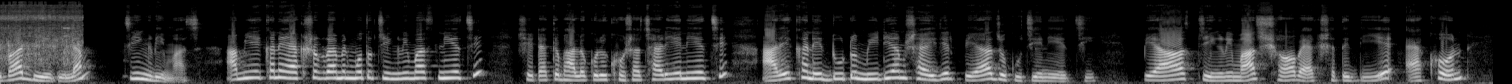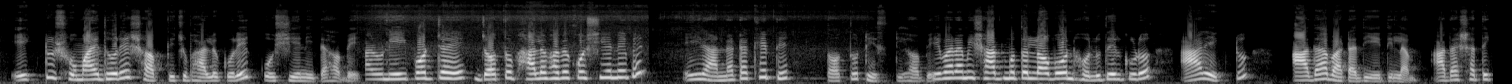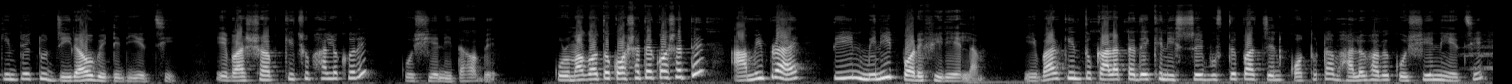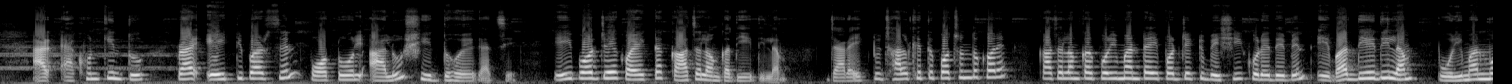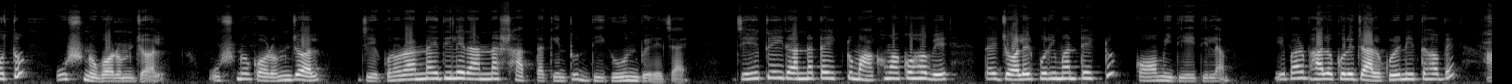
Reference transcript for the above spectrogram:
এবার দিয়ে দিলাম চিংড়ি মাছ। আমি এখানে একশো গ্রামের মতো চিংড়ি মাছ নিয়েছি, সেটাকে ভালো করে খোসা ছাড়িয়ে নিয়েছি, আর এখানে দুটো মিডিয়াম সাইজের পেঁয়াজও কুচিয়ে নিয়েছি। পেঁয়াজ, চিংড়ি মাছ সব একসাথে দিয়ে এখন একটু সময় ধরে সব কিছু ভালো করে কষিয়ে নিতে হবে। কারণ এই পর্যায়ে যত ভালোভাবে কষিয়ে নেবেন এই রান্নাটা খেতে তত টেস্টি হবে। এবার আমি স্বাদ মতো লবণ, হলুদের গুঁড়ো আর একটু আদা বাটা দিয়ে দিলাম। আদার সাথে কিন্তু একটু জিরাও বেটে দিয়েছি। এবার সব কিছু ভালো করে কষিয়ে নিতে হবে। ক্রমাগত কষাতে কষাতে আমি প্রায় তিন মিনিট পরে ফিরে এলাম। এবার কিন্তু কালারটা দেখে নিশ্চয়ই বুঝতে পারছেন কতটা ভালোভাবে কষিয়ে নিয়েছি আর এখন কিন্তু প্রায় এইটটি পারসেন্ট পটল আলু সিদ্ধ হয়ে গেছে। এই পর্যায়ে কয়েকটা কাঁচা লঙ্কা দিয়ে দিলাম। যারা একটু ঝাল খেতে পছন্দ করেন, কাঁচা লঙ্কার পরিমাণটা এই পর্যায়ে একটু বেশিই করে দেবেন। এবার দিয়ে দিলাম পরিমাণ মতো উষ্ণ গরম জল। উষ্ণ গরম জল যে কোনো রান্নায় দিলে রান্নার স্বাদটা কিন্তু দ্বিগুণ বেড়ে যায়। যেহেতু এই রান্নাটা একটু মাখো মাখো হবে, তাই জলের পরিমাণটা একটু কমই দিয়ে দিলাম। এবার ভালো করে জাল করে নিতে হবে,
